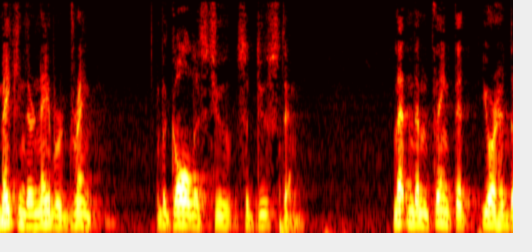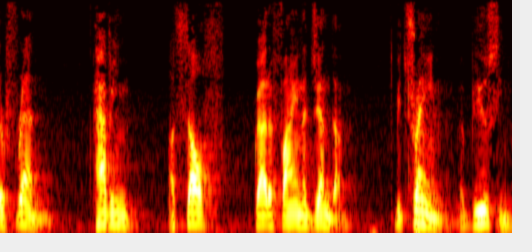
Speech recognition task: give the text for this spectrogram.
Making their neighbor drink. The goal is to seduce them. Letting them think that you're their friend. Having a self gratifying agenda. Betraying, abusing,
